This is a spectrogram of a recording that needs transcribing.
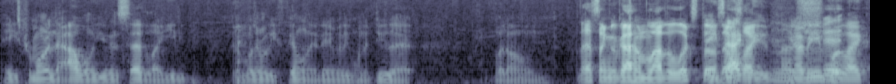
and he's promoting the album. He even said like he wasn't really feeling it. Didn't really want to do that. But um, That single got him a lot of the looks though. exactly. That was like, you know what I mean? But like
